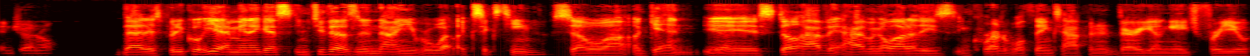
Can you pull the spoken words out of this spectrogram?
in general. That is pretty cool. Yeah, I mean, I guess in 2009 you were what, like 16. So uh, again, Yeah. still having having a lot of these incredible things happen at a very young age for you,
